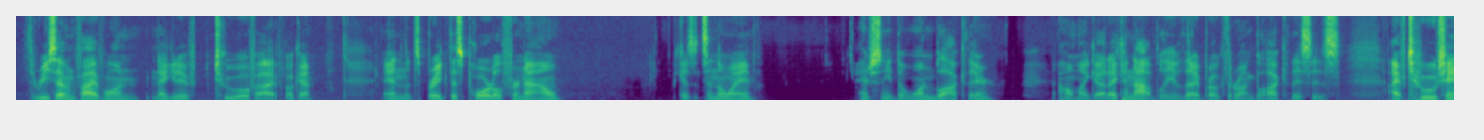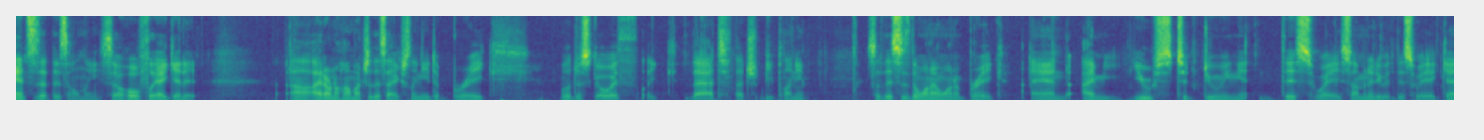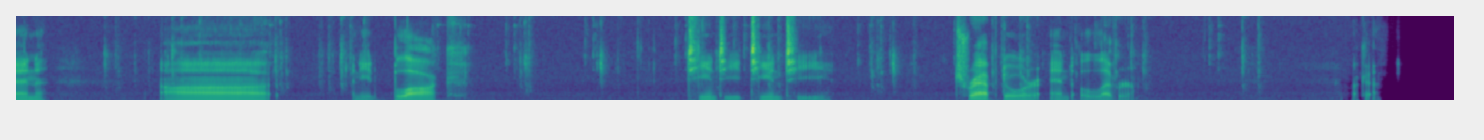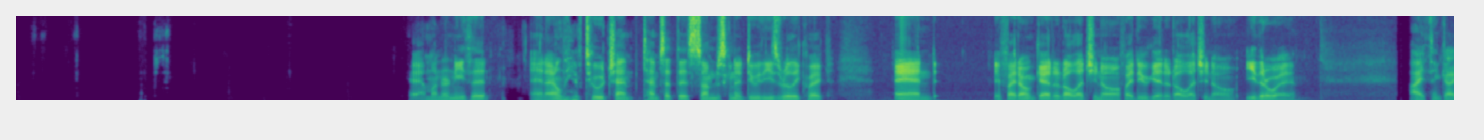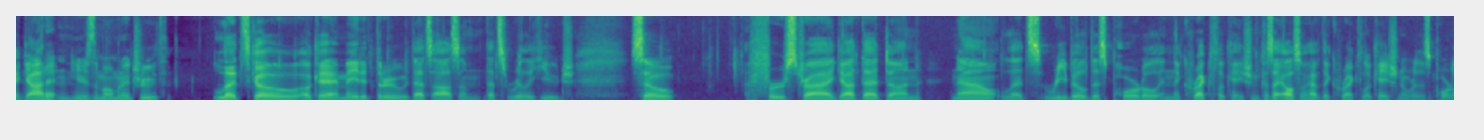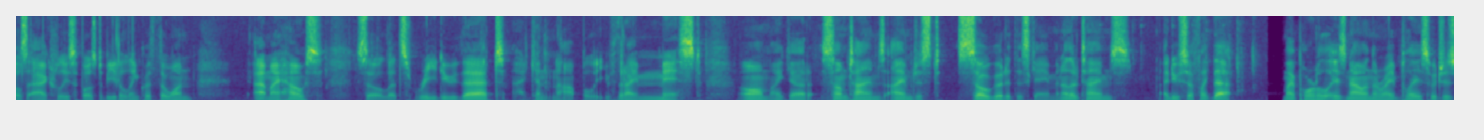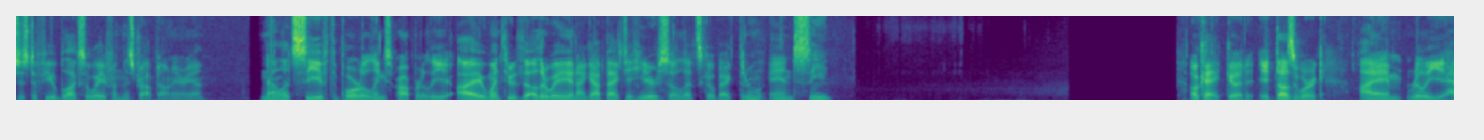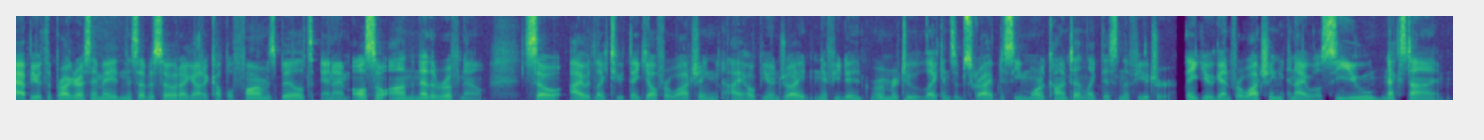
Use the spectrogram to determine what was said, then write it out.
3751, negative 205. Okay. And let's break this portal for now. Because it's in the way. I just need the one block there. Oh my god, I cannot believe that I broke the wrong block. This is... I have two chances at this only, so hopefully I get it. Uh, I don't know how much of this I actually need to break. We'll just go with like that. That should be plenty. So this is the one I want to break. And I'm used to doing it this way. So I'm going to do it this way again. Uh, I need block. TNT, TNT, trapdoor, and a lever. Okay. Okay, I'm underneath it. and I only have two attempts at this, so I'm just gonna do these really quick. And if I don't get it, I'll let you know. If I do get it, I'll let you know. Either way, I think I got it, and here's the moment of truth. Let's go. Okay, I made it through. That's awesome. That's really huge. So, first try, got that done. Now let's rebuild this portal in the correct location, because I also have the correct location of where this portal is actually supposed to be to link with the one at my house. So let's redo that. I cannot believe that I missed. Oh my god. Sometimes I'm just so good at this game, and other times I do stuff like that. My portal is now in the right place, which is just a few blocks away from this drop-down area. Now let's see if the portal links properly. I went through the other way and I got back to here, so let's go back through and see. Okay, good. It does work. I'm really happy with the progress I made in this episode. I got a couple farms built, and I'm also on the nether roof now. So I would like to thank y'all for watching. I hope you enjoyed, and if you did, remember to like and subscribe to see more content like this in the future. Thank you again for watching, and I will see you next time.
